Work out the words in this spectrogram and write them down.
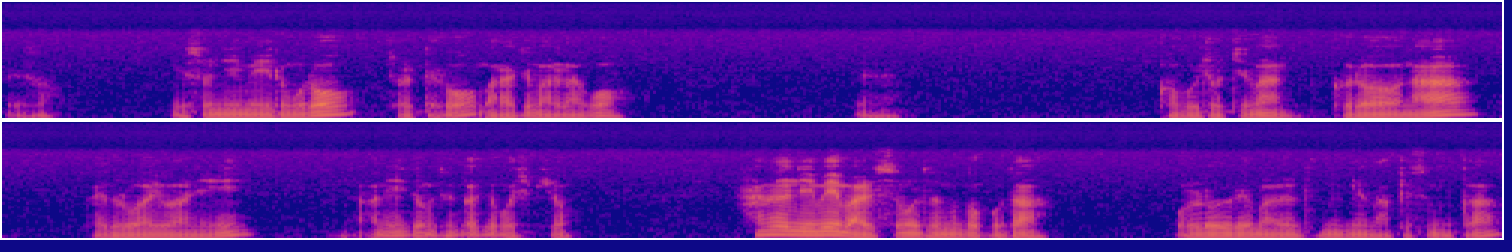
그래서 예수님의 이름으로 절대로 말하지 말라고 예, 겁을 줬지만 그러나 베드로와 요한이 아니 좀 생각해 보십시오. 하느님의 말씀을 듣는 것보다 원로들의 말을 듣는 게 낫겠습니까?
